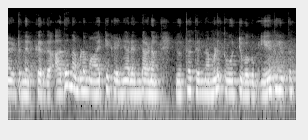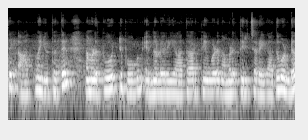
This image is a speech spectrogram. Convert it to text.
മാറ്റാനായിട്ട് നിൽക്കരുത്. അത് നമ്മൾ മാറ്റിക്കഴിഞ്ഞാൽ എന്താണ്? യുദ്ധത്തിൽ നമ്മൾ തോറ്റുപോകും. ഏത് യുദ്ധത്തിൽ? ആത്മയുദ്ധത്തിൽ നമ്മൾ തോറ്റുപോകും എന്നുള്ളൊരു യാഥാർത്ഥ്യം കൂടെ നമ്മൾ തിരിച്ചറിയുക. അതുകൊണ്ട്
